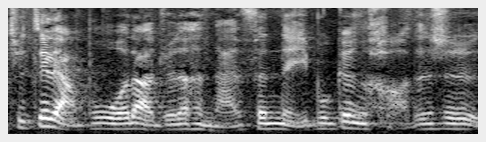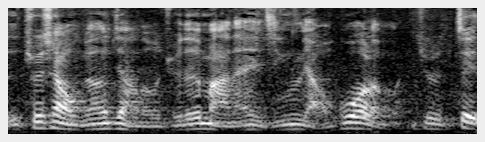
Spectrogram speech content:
就这两部我倒觉得很难分哪一部更好，但是就像我刚刚讲的，我觉得马南已经聊过了嘛，就是这。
